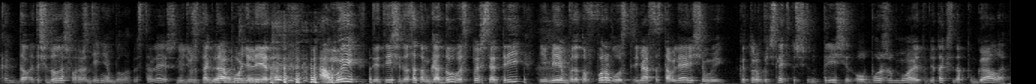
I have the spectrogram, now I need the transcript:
как, да, это еще до нашего рождения было, представляешь? Люди уже тогда да, поняли это. А мы в 2020 году в SP63 имеем вот эту формулу с тремя составляющими, которая вычисляет эту ширину трещин. О, боже мой, это меня так всегда пугало.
